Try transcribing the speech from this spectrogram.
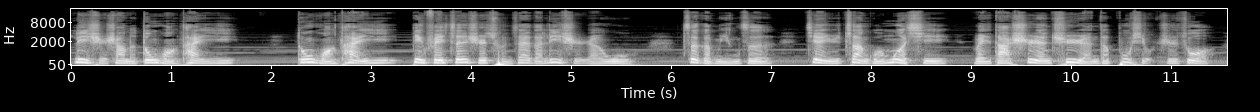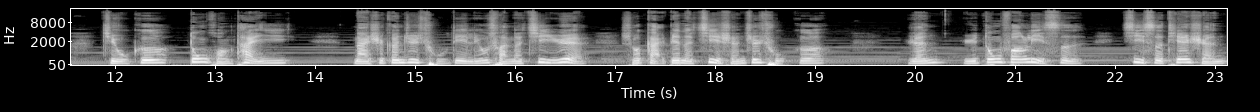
历史上的东皇太一，东皇太一并非真实存在的历史人物。这个名字见于战国末期伟大诗人屈原的不朽之作《九歌·东皇太一》。乃是根据楚地流传的祭乐所改编的祭神之楚歌。人于东方立祀，祭祀天神，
